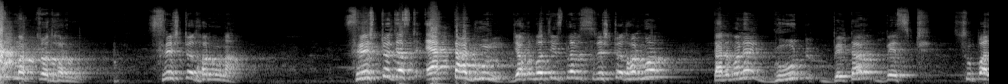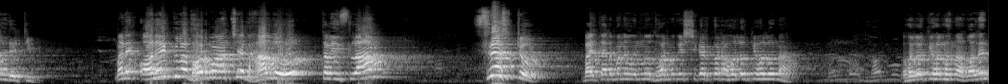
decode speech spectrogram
একমাত্র ধর্ম। শ্রেষ্ঠ ধর্ম না। শ্রেষ্ঠ জাস্ট একটা গুণ। যখন বলছি ইসলাম শ্রেষ্ঠ ধর্ম, তার মানে গুড, বেটার, বেস্ট। সুপারলেটিভ। মানে অনেকগুলো ধর্ম আছে ভালো, তবে ইসলাম শ্রেষ্ঠ। ভাই, তার মানে অন্য ধর্মকে স্বীকার করা হলো কি হলো না? হলো কি হলো না? বলেন।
